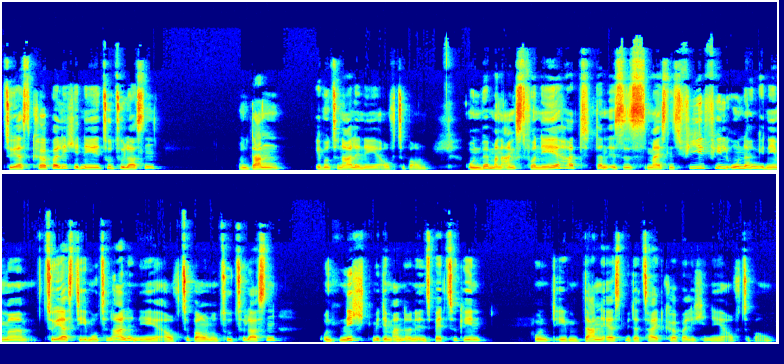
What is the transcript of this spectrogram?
zuerst körperliche Nähe zuzulassen und dann emotionale Nähe aufzubauen. Und wenn man Angst vor Nähe hat, dann ist es meistens viel, viel unangenehmer, zuerst die emotionale Nähe aufzubauen und zuzulassen und nicht mit dem anderen ins Bett zu gehen und eben dann erst mit der Zeit körperliche Nähe aufzubauen.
